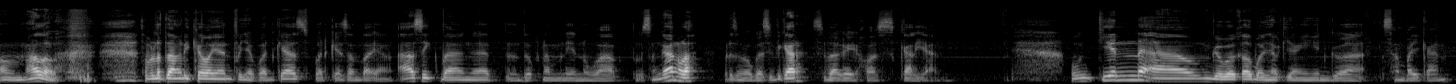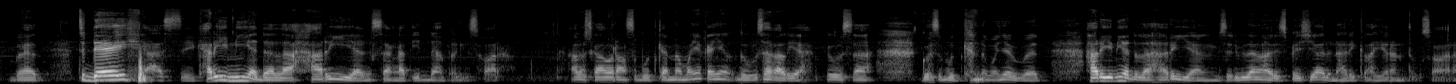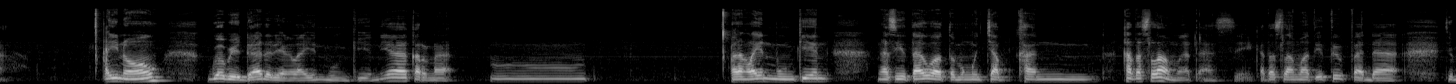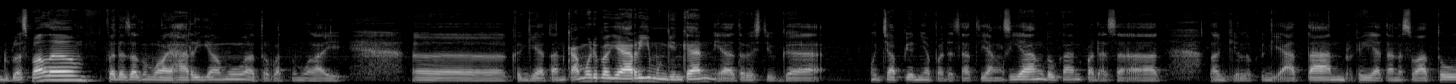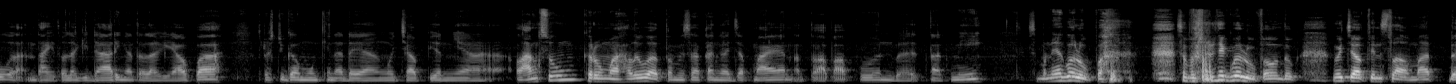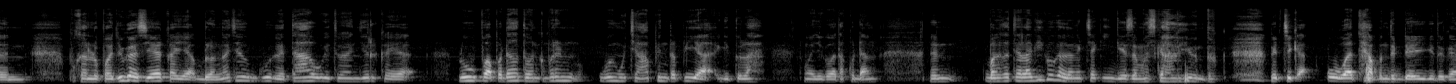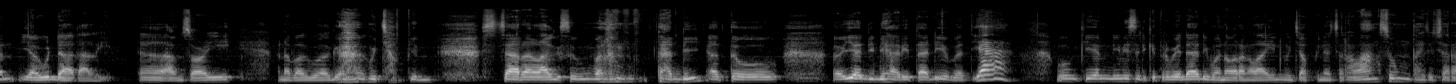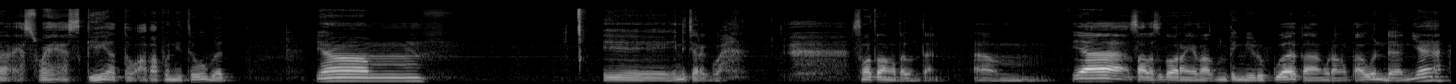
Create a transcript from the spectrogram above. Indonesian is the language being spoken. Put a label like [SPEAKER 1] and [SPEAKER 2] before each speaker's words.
[SPEAKER 1] Um, halo, selamat datang di Kawayan punya podcast Podcast santai yang asik banget Untuk nemenin waktu senggang loh Bersama gue Sifikar sebagai host kalian. Mungkin um, gak bakal banyak yang ingin gue sampaikan But today, asik. Hari ini adalah hari yang sangat indah bagi seorang. Harus kalau orang sebutkan namanya? Kayaknya gak usah kali ya. Gak usah gue sebutkan namanya buat hari ini adalah hari yang bisa dibilang hari spesial dan hari kelahiran untuk seorang I know. Gue beda dari yang lain mungkin. Ya karena hmm, orang lain mungkin ngasih tahu atau mengucapkan kata selamat. Asik. Kata selamat itu pada jam 12 malam pada saat memulai hari kamu atau saat memulai uh, kegiatan kamu di pagi hari mungkin kan. Ya terus juga ngucapinnya pada saat siang-siang tuh kan pada saat lagi lo kegiatan berkegiatan sesuatu entah itu lagi daring atau lagi apa terus juga mungkin ada yang ngucapinnya langsung ke rumah lu atau misalkan ngajak main atau apa pun but not me. Sebenarnya gue lupa. Sebenarnya gue lupa untuk ngucapin selamat dan bukan lupa juga sih ya kayak belang aja gue gak tahu gitu anjir kayak lupa. Padahal tahun kemarin gue ngucapin tapi ya gitulah. Cuma juga otak udang dan bangsatnya lagi gue gak ngecek IG sama sekali untuk ngecek what happened today gitu kan. Ya udah kali. Uh, I'm sorry. Kenapa gue agak ngucapin secara langsung malam tadi atau uh, ya dini hari tadi but ya yeah, mungkin ini sedikit berbeda di mana orang lain ngucapin secara langsung entah itu cara SW SG atau apa pun itu but ya um, eh, ini cara gue selamat ulang tahun tan um, ya salah satu orang yang sangat penting di hidup gue kang ulang tahun. Dan ya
